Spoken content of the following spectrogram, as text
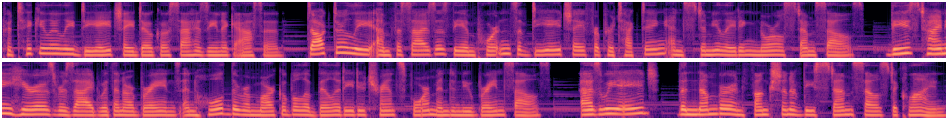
particularly DHA docosahexaenoic acid. Dr. Li emphasizes the importance of DHA for protecting and stimulating neural stem cells. These tiny heroes reside within our brains and hold the remarkable ability to transform into new brain cells. As we age, the number and function of these stem cells decline,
